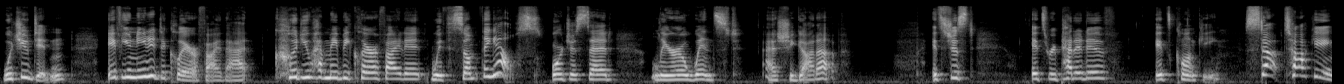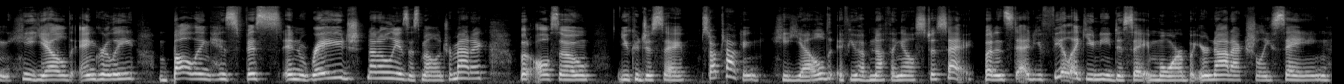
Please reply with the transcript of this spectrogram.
Which you didn't. If you needed to clarify that, could you have maybe clarified it with something else? Or just said, Lyra winced as she got up? It's just, it's repetitive, it's clunky. Stop talking, he yelled angrily, balling his fists in rage. Not only is this melodramatic, but also you could just say, stop talking, he yelled, if you have nothing else to say. But instead, you feel like you need to say more, but you're not actually saying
